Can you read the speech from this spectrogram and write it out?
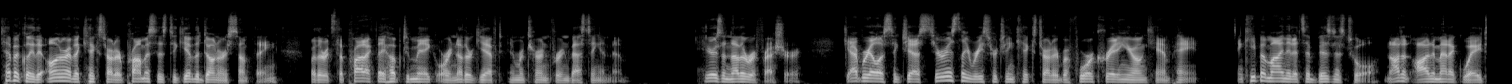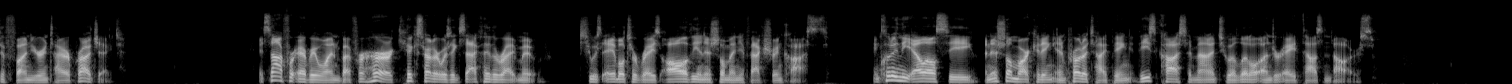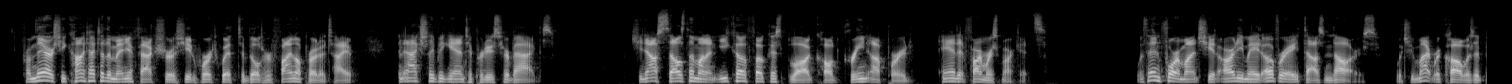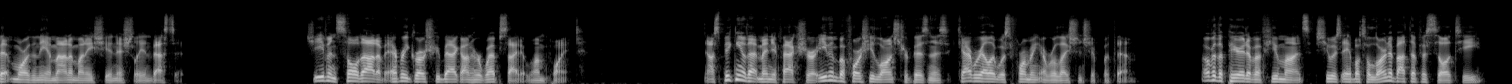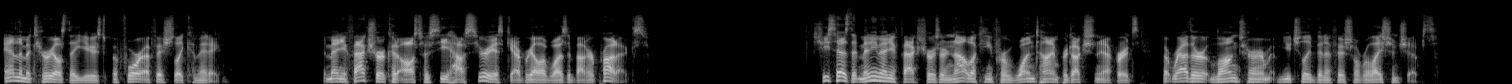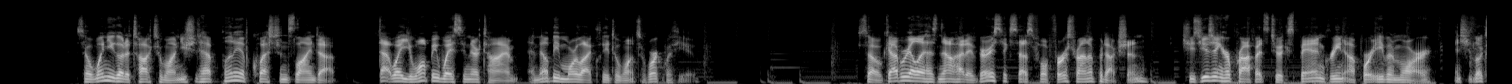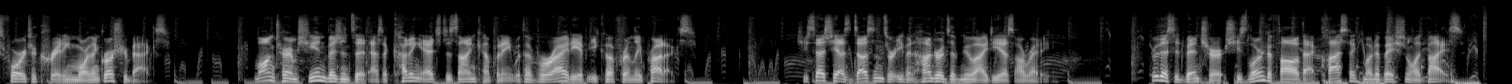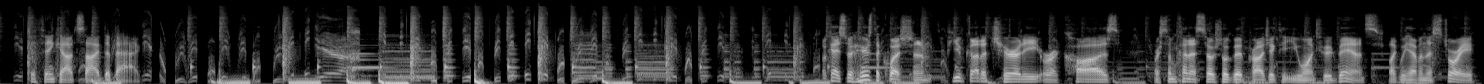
Typically, the owner of the Kickstarter promises to give the donors something, whether it's the product they hope to make or another gift in return for investing in them. Here's another refresher Gabriella suggests seriously researching Kickstarter before creating your own campaign. And keep in mind that it's a business tool, not an automatic way to fund your entire project. It's not for everyone, but for her, Kickstarter was exactly the right move. She was able to raise all of the initial manufacturing costs. Including the LLC, initial marketing, and prototyping, these costs amounted to a little under $8,000. From there, she contacted the manufacturer she had worked with to build her final prototype and actually began to produce her bags. She now sells them on an eco focused blog called Green Upward and at farmers markets. Within four months, she had already made over $8,000, which you might recall was a bit more than the amount of money she initially invested. She even sold out of every grocery bag on her website at one point. Now, speaking of that manufacturer, even before she launched her business, Gabriella was forming a relationship with them. Over the period of a few months, she was able to learn about the facility and the materials they used before officially committing. The manufacturer could also see how serious Gabriella was about her products. She says that many manufacturers are not looking for one time production efforts, but rather long term, mutually beneficial relationships. So when you go to talk to one, you should have plenty of questions lined up. That way, you won't be wasting their time, and they'll be more likely to want to work with you. So, Gabriella has now had a very successful first round of production. She's using her profits to expand Green Upward even more, and she looks forward to creating more than grocery bags. Long term, she envisions it as a cutting edge design company with a variety of eco friendly products. She says she has dozens or even hundreds of new ideas already. Through this adventure, she's learned to follow that classic motivational advice to think outside the bag. Okay, so here's the question. If you've got a charity or a cause or some kind of social good project that you want to advance, like we have in this story,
